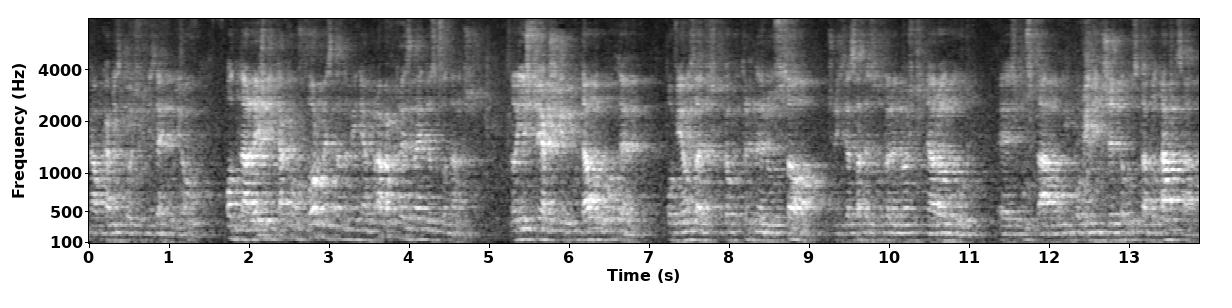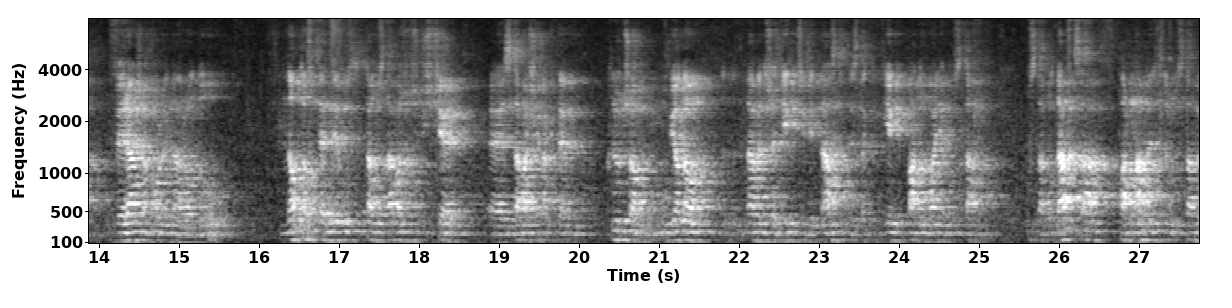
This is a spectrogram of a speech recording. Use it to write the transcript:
naukami społecznymi zajmują, odnaleźli taką formę stanowienia prawa, która jest najdoskonalsza. No jeszcze jak się udało potem powiązać doktrynę Rousseau, czyli zasadę suwerenności narodu e, z ustawą i powiedzieć, że to ustawodawca wyraża wolę narodu, no to wtedy ta ustawa rzeczywiście e, stała się aktem kluczowym. Mówiono nawet, że wiek XIX to jest taki wiek panowania ustaw. Ustawodawca, parlament, który ustawy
